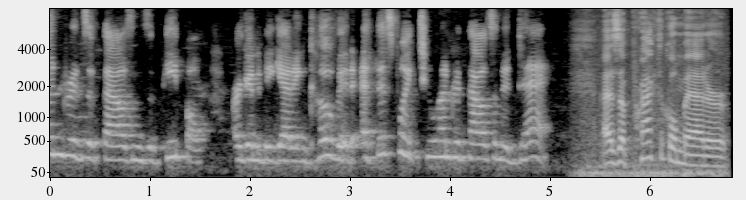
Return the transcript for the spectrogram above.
hundreds of thousands of people are going to be getting COVID. At this point, 200,000 a day. As a practical matter,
